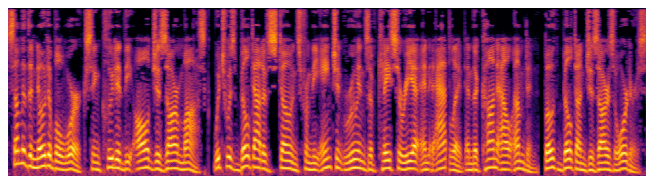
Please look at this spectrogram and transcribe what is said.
Some of the notable works included the Al-Djazar Mosque, which was built out of stones from the ancient ruins of Caesarea and Atlit and the Khan al-Umdan, both built on Djazar's orders.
